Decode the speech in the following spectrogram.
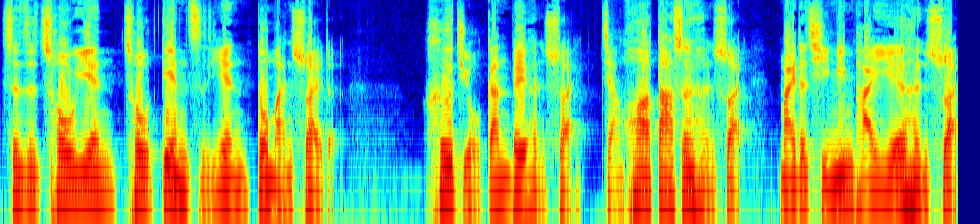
甚至抽烟、抽电子烟都蛮帅的。喝酒干杯很帅，讲话大声很帅，买得起名牌也很帅。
